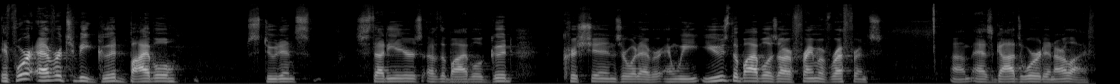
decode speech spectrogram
If we're ever to be good Bible students, studiers of the Bible, good Christians or whatever, and we use the Bible as our frame of reference um, as God's word in our life,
